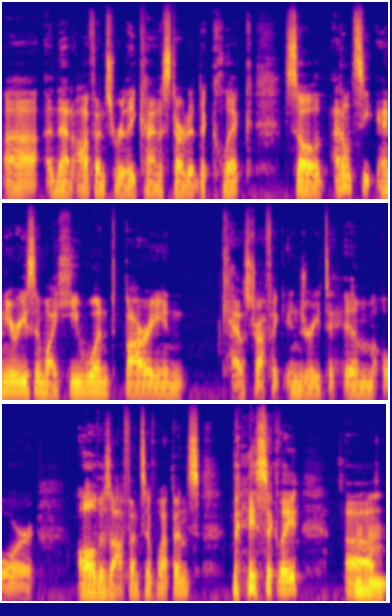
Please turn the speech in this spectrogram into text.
Uh, and that offense really kind of started to click. So I don't see any reason why he wouldn't, barring catastrophic injury to him or all of his offensive weapons, basically. Uh, Mhm.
